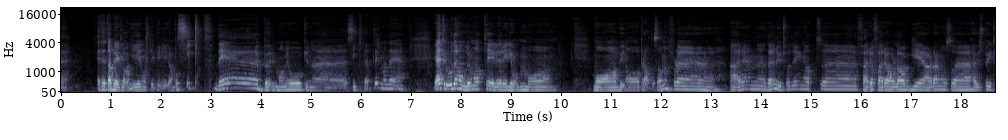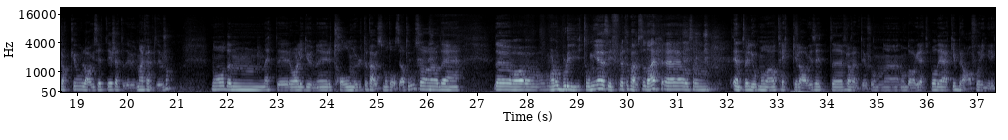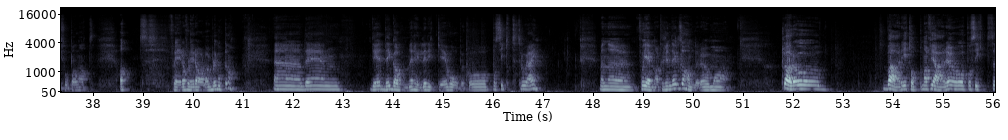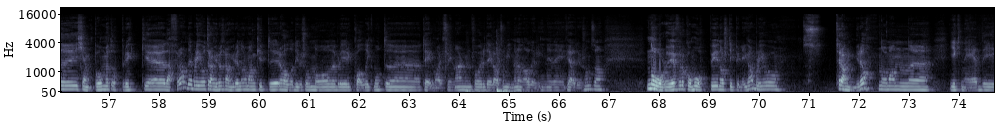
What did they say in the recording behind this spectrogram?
et etablert lag i Norsk Tippingligaen på sikt, det bør man jo kunne sikte etter. Men det Jeg tror det handler om at hele regionen må, må begynne å prate sammen. For det er en, det er en utfordring at eh, færre og færre A-lag er der nå. Så Hausbygg trakk jo laget sitt i sjette femte divisjon. Nå den etter å ha ligget under 12-0 til pause mot Åsia 2, så det det var, var noen blytunge sifre til pause der. Eh, og som endte vel opp med å trekke laget sitt eh, fra femtedivisjon eh, noen dager etterpå. Det er ikke bra for Ringeriksfotballen at, at flere og flere A-lag blir borte, da. Det, det, det gagner heller ikke HBK på sikt, tror jeg. Men for Jevnaker sin del så handler det om å klare å være i toppen av fjerde og på sikt eh, kjempe om et opprykk eh, derfra. Det blir jo trangere og trangere når man kutter halve divisjonen nå. Det blir kvalik mot uh, Telemarksvinneren for det laget som vinner denne avdelingen i, fjerde divisjon. Så nåløyet for å komme opp i Norsk Tippeligaen blir jo trangere da, når man uh, gikk ned i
